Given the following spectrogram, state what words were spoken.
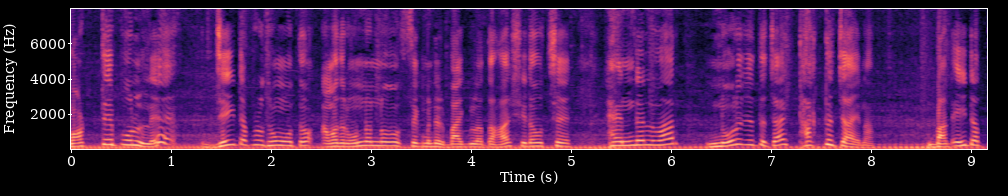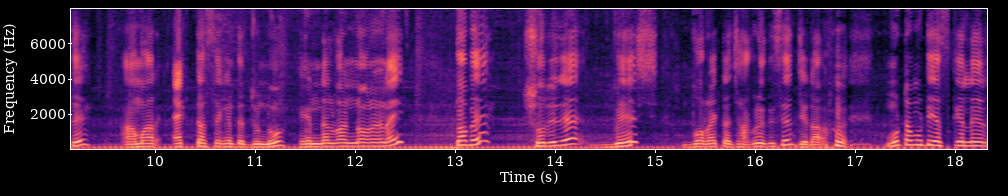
গর্তে পড়লে যেইটা প্রথমত আমাদের অন্যান্য সেগমেন্টের বাইকগুলোতে হয়, সেটা হচ্ছে হ্যান্ডেল বার নড়ে যেতে চায়, থাকতে চায় না। বাট এইটাতে আমার একটা সেকেন্ডের জন্য হ্যান্ডেল বার নড়ে নাই। তবে শরীরে বেশ বড় একটা ঝাঁকুড়ে দিছে, যেটা মোটামুটি স্কেলের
